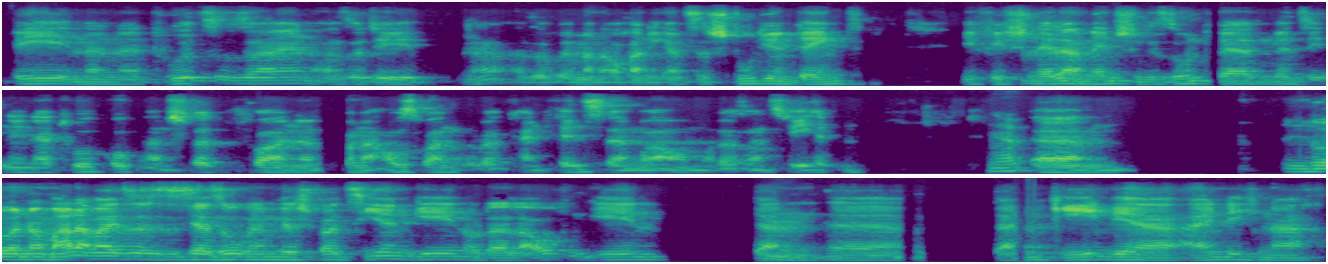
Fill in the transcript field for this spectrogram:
B, in der Natur zu sein. Also die, ne, also wenn man auch an die ganzen Studien denkt, wie viel schneller. Menschen gesund werden, wenn sie in die Natur gucken, anstatt vor einer, vor einer Hauswand oder kein Fenster im Raum oder sonst wie hätten. Ja. Ähm, nur normalerweise ist es ja so, wenn wir spazieren gehen oder laufen gehen, dann, mhm. äh, dann gehen wir eigentlich nach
